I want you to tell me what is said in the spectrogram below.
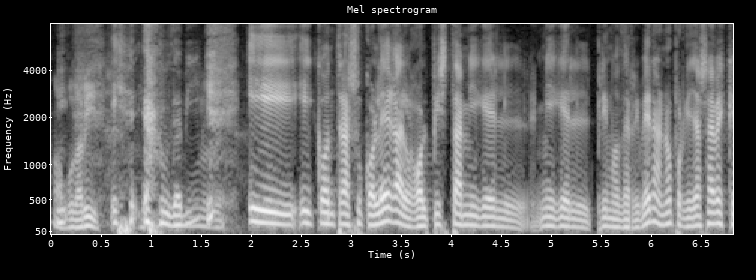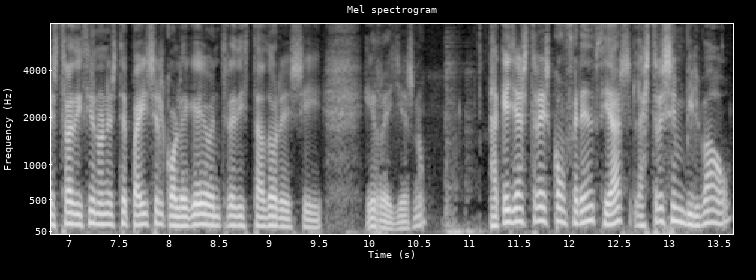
Y, y contra su colega, el golpista Miguel, Miguel Primo de Rivera, ¿no? Porque ya sabes que es tradición en este país el colegueo entre dictadores y, y reyes, ¿no? Aquellas tres conferencias, las tres en Bilbao,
